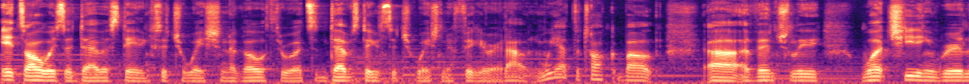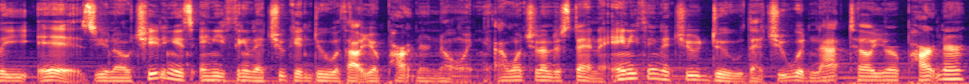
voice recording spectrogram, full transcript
it's always a devastating situation to go through. It's a devastating situation to figure it out. And we have to talk about uh, eventually what cheating really is. You know, cheating is anything that you can do without your partner knowing. I want you to understand that anything that you do that you would not tell your partner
